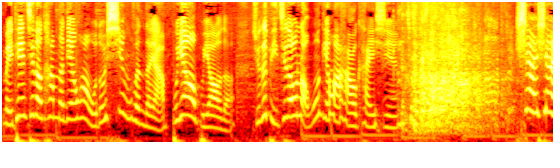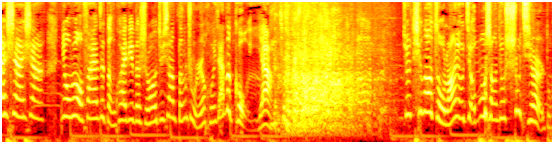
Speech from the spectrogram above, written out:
每天接到他们的电话，我都兴奋的呀，不要不要的，觉得比接到我老公电话还要开心。是啊是啊是啊是啊，你有没有发现，在等快递的时候，就像等主人回家的狗一样？就听到走廊有脚步声，就竖起耳朵；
